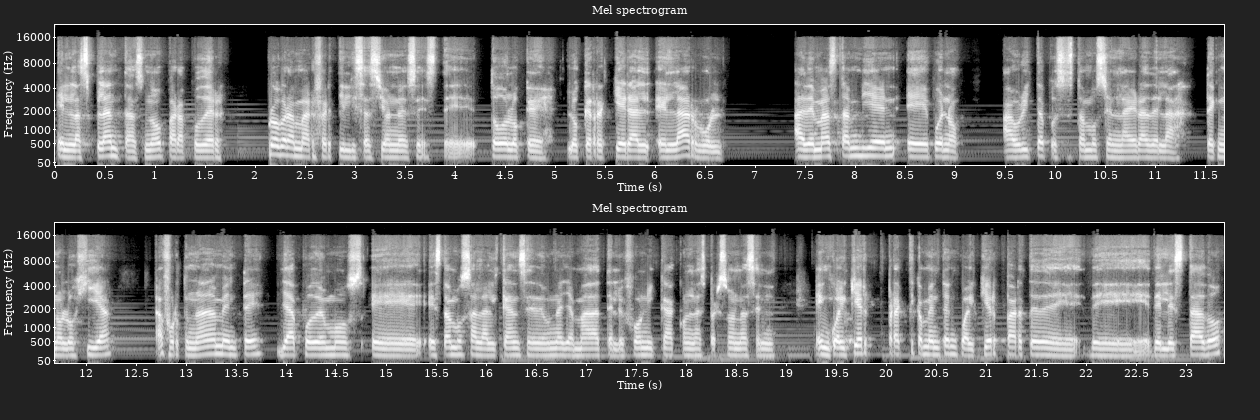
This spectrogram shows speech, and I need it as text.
en las plantas, ¿no? Para poder programar fertilizaciones, este, todo lo que, lo que requiera el, árbol. Además también, eh, bueno, ahorita pues estamos en la era de la tecnología afortunadamente ya podemos, eh, estamos al alcance de una llamada telefónica con las personas en, en cualquier, prácticamente en cualquier parte de, del estado.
